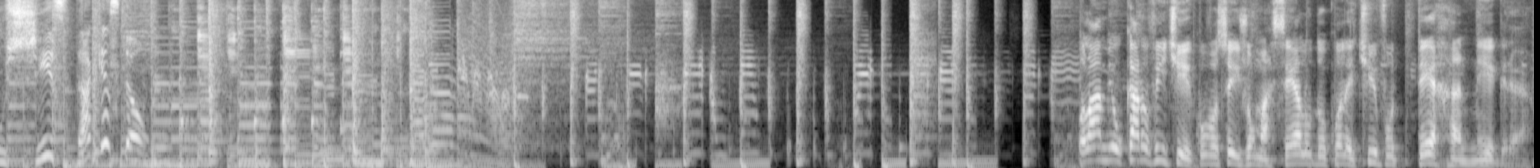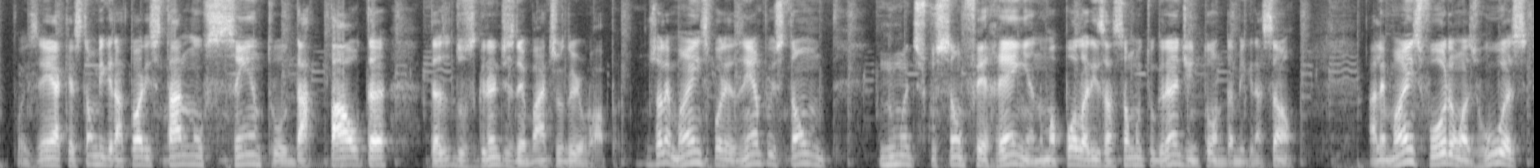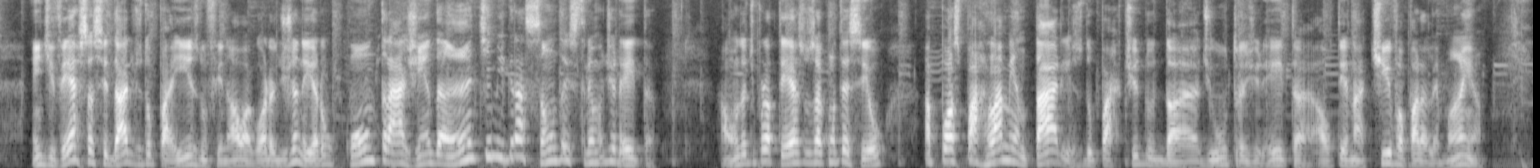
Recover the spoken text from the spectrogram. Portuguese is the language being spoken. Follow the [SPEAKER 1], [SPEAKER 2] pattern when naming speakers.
[SPEAKER 1] O X da Questão.
[SPEAKER 2] Olá, meu caro ouvinte, com vocês, João Marcelo, do coletivo Terra Negra. Pois é, a questão migratória está no centro da pauta das, dos grandes debates da Europa. Os alemães, por exemplo, estão numa discussão ferrenha, numa polarização muito grande em torno da migração. Alemães foram às ruas em diversas cidades do país no final agora de janeiro contra a agenda anti-imigração da extrema-direita. A onda de protestos aconteceu após parlamentares do partido da, de ultradireita Alternativa para a Alemanha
